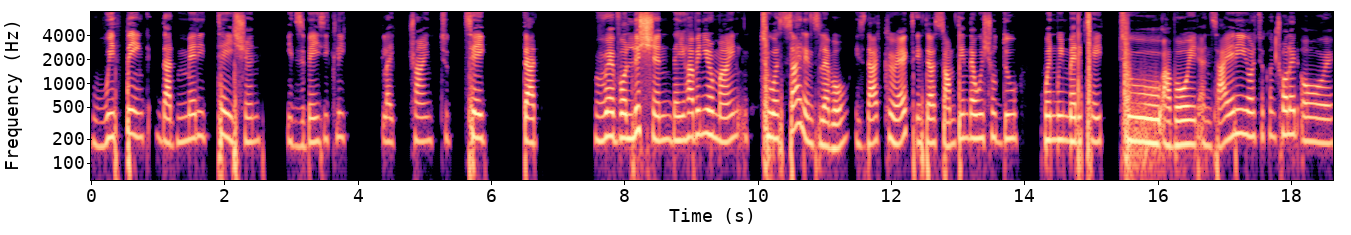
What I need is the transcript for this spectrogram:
we think that meditation is basically like trying to take that revolution that you have in your mind to a silence level. Is that correct? Is that something that we should do when we meditate to avoid anxiety or to control it? Or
